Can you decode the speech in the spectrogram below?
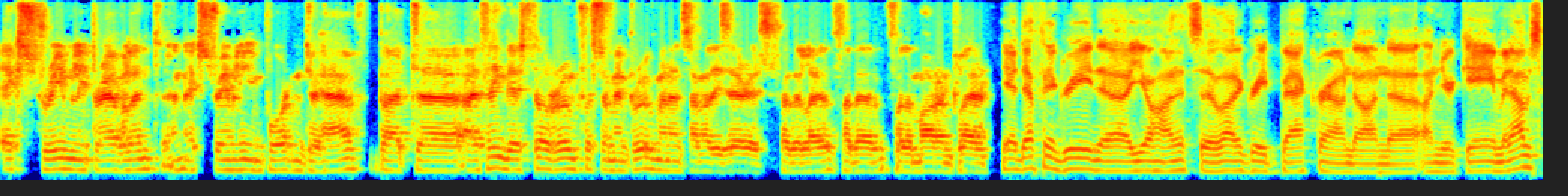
extremely prevalent and extremely important to have. But uh, I think there's still room for some improvement in some of these areas for the for the for the modern player. Yeah, definitely agreed, uh, Johan. That's a lot of great background on uh, on your game. And I was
